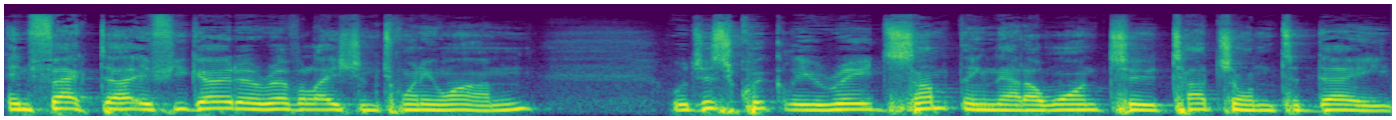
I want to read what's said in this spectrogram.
In fact, uh, if you go to Revelation 21, we'll just quickly read something that I want to touch on today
